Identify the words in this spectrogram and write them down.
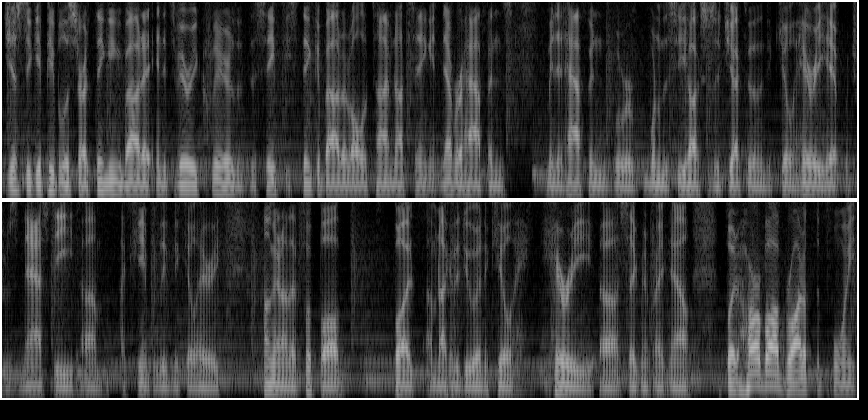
just to get people to start thinking about it. And it's very clear that the safeties think about it all the time. Not saying it never happens. I mean, it happened where one of the Seahawks was ejected on the N'Keal Harry hit, which was nasty. Um, I can't believe N'Keal Harry hung on that football, but I'm not going to do a N'Keal Harry uh, segment right now. But Harbaugh brought up the point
